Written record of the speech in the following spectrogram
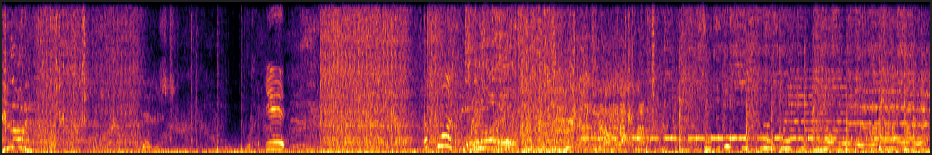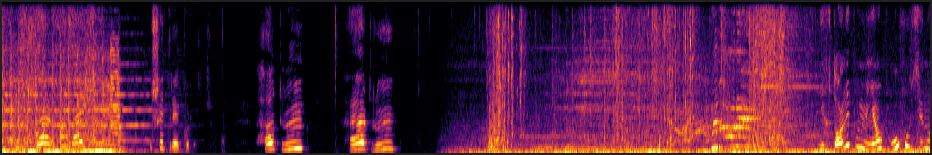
Бігом! Убежище. Выходи! Да! Слушай трек, короче. Хатрик, хатрик. Ніхто не поміняв пуху, всі на.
